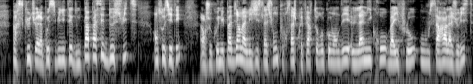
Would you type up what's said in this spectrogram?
parce que tu as la possibilité de ne pas passer de suite en société. Alors je connais pas bien la législation, pour ça je préfère te recommander la micro by Flo ou Sarah la juriste.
